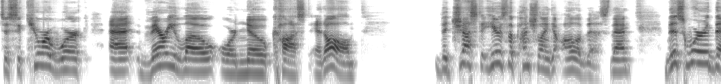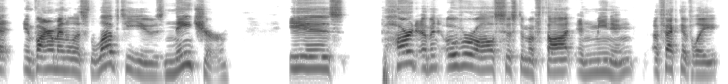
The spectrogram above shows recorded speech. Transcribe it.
to secure work at very low or no cost at all. The just here's the punchline to all of this that this word that environmentalists love to use, nature, is part of an overall system of thought and meaning, effectively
